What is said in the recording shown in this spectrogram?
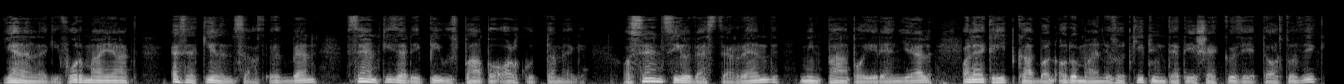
Jelenlegi formáját 1905-ben Szent 10. Pius pápa alkotta meg. A Szent Szilveszter rend, mint pápai rendjel, a legritkábban adományozott kitüntetések közé tartozik,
